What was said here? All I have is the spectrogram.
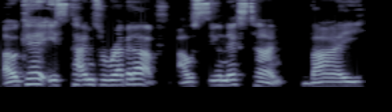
Okay, it's time to wrap it up. I'll see you next time. Bye.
